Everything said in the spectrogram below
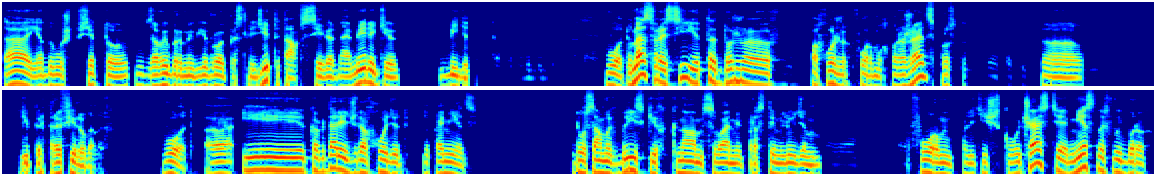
Да, я думаю, что все, кто за выборами в Европе следит, и там в Северной Америке видит, как это выглядит. Вот. У нас в России это тоже в похожих формах выражается, просто в таких э, гипертрофированных. Вот. Э, и когда речь доходит, наконец, до самых близких к нам с вами, простым людям, форм политического участия, местных выборах,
